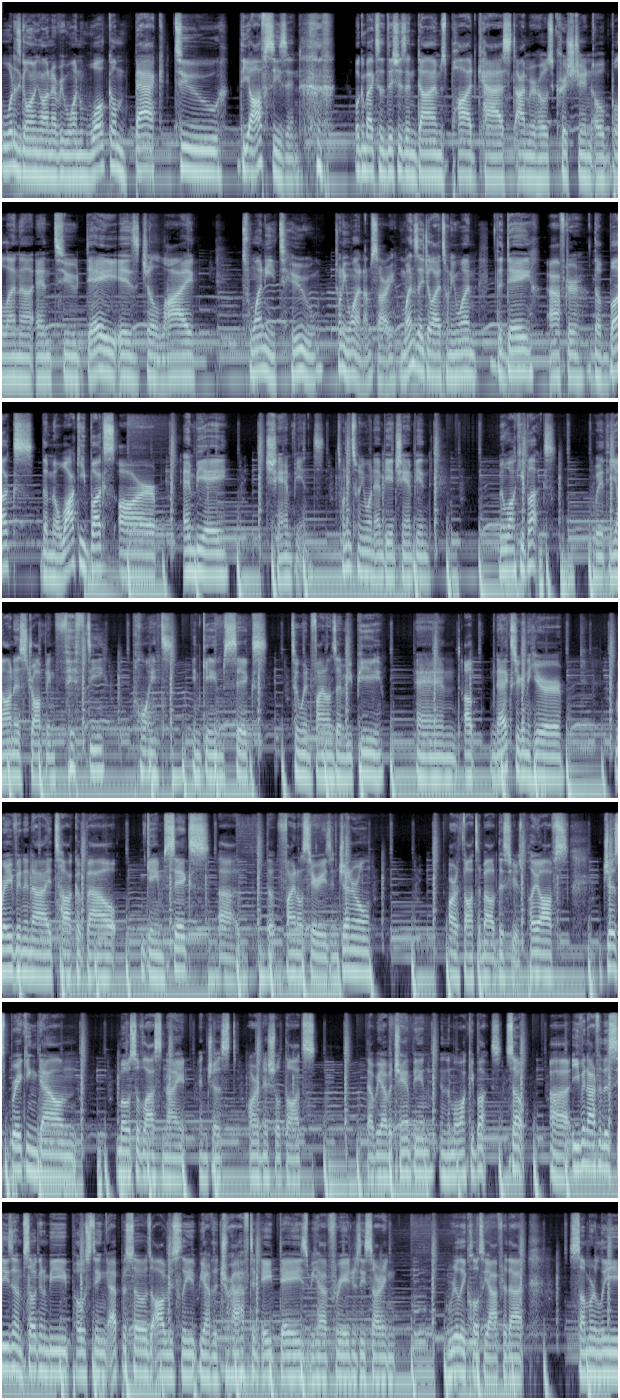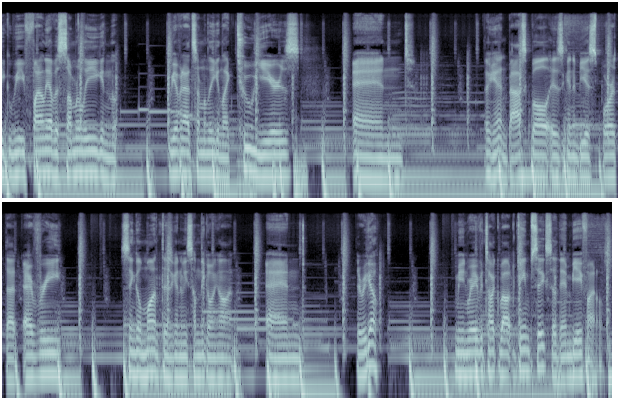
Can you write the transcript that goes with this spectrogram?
What is going on, everyone? Welcome back to the off season. Welcome back to the Dishes and Dimes podcast. I'm your host, Christian Oblena, and today is July 22, 21, I'm sorry, Wednesday, July 21, the day after the Bucks, the Milwaukee Bucks are NBA champions. 2021 NBA champion, Milwaukee Bucks, with Giannis dropping 50 points in game six to win finals MVP. And up next, you're going to hear Raeven and I talk about game six, uh, the final series in general, our thoughts about this year's playoffs, just breaking down most of last night, and just our initial thoughts that we have a champion in the Milwaukee Bucks. So, uh, even after this season, I'm still going to be posting episodes. Obviously, we have the draft in eight days. We have free agency starting really closely after that. Summer league. We finally have a summer league, and we haven't had summer league in like two years. And again, basketball is going to be a sport that every single month there's going to be something going on. And there we go. Me and Raeven talk about game six of the NBA Finals.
